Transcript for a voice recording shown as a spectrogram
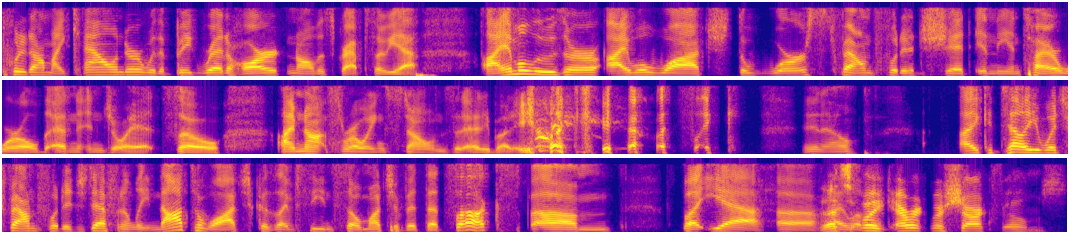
put it on my calendar with a big red heart and all this crap. So yeah. I am a loser. I will watch the worst found footage shit in the entire world and enjoy it. So I'm not throwing stones at anybody. like, you know, it's like, you know, I could tell you which found footage definitely not to watch because I've seen so much of it that sucks. Um, but yeah, uh, That's I love like Eric with Shark Films.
